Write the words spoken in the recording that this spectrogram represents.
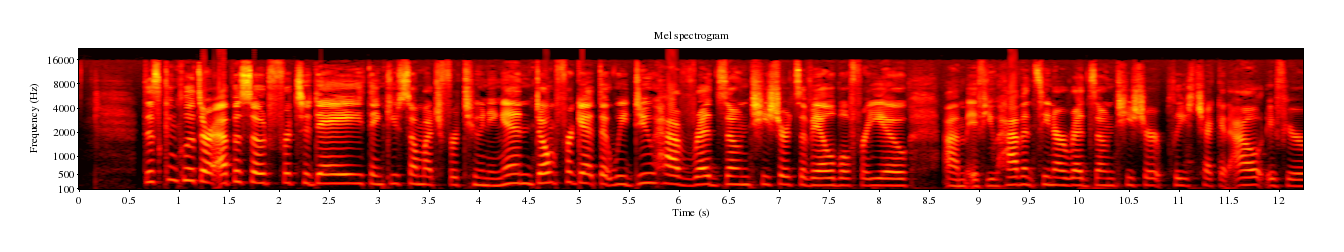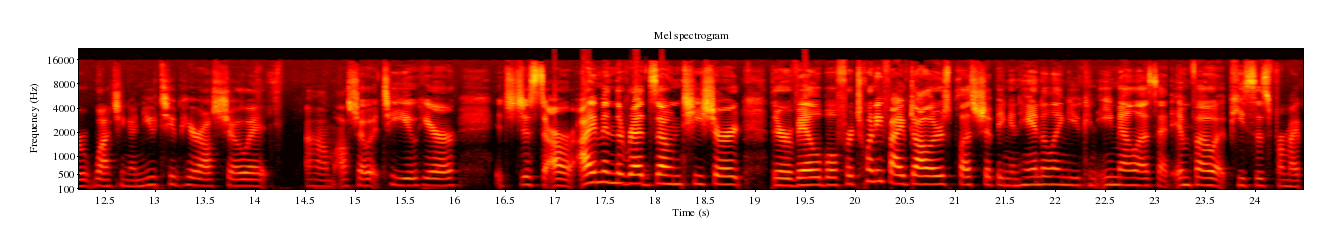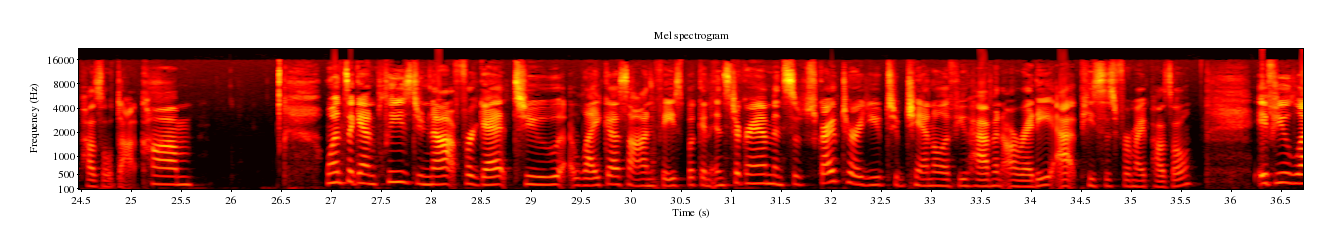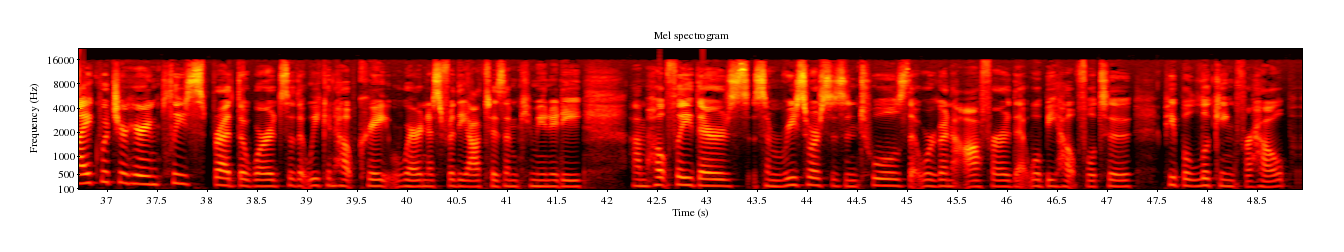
This concludes our episode for today. Thank you so much for tuning in. Don't forget that we do have Red Zone t shirts available for you. Um, if you haven't seen our Red Zone t shirt, please check it out. If you're watching on YouTube here, I'll show it. Um, I'll show it to you here. It's just our I'm in the Red Zone t shirt. They're available for $25 plus shipping and handling. You can email us at info at piecesformypuzzle.com. Once again, please do not forget to like us on Facebook and Instagram and subscribe to our YouTube channel if you haven't already at Pieces for My Puzzle. If you like what you're hearing, please spread the word so that we can help create awareness for the autism community. Um, hopefully, there's some resources and tools that we're going to offer that will be helpful to people looking for help.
